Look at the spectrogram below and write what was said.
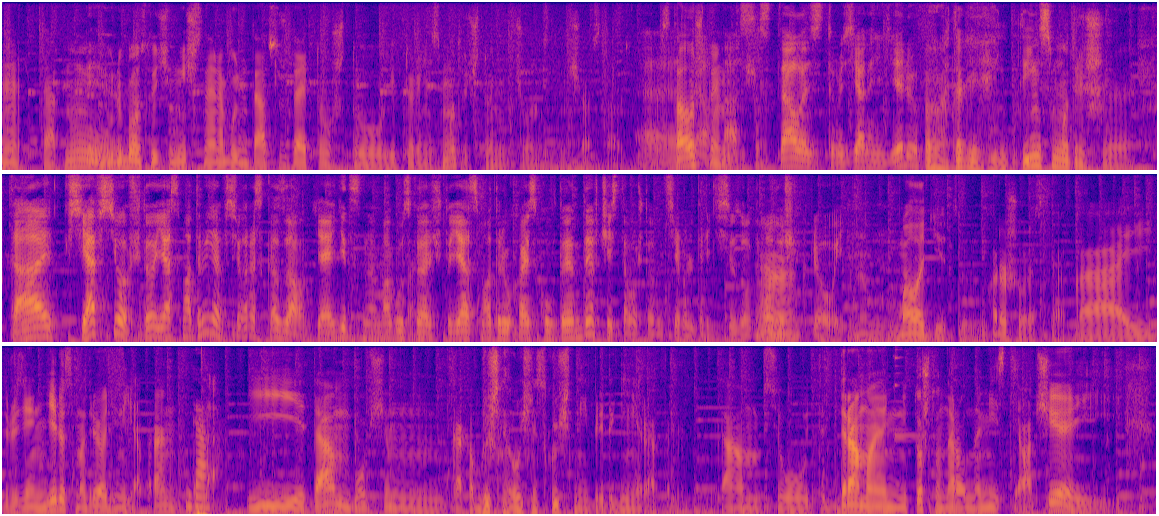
Э, Так, ну, в любом случае, мы сейчас, наверное, будем-то обсуждать то, что Виктория не смотрит, что-нибудь, что у нас там еще осталось. Э, Осталось что-нибудь осталось «Друзья на неделю». Ой, так и ты не смотришь. э, Да, я все, что я смотрю, я все рассказал. Я единственное могу сказать, что я смотрю High School DnD в честь того, что анонсировали третий сезон. и Он Ага. очень клевый. Ну, молодец, хорошо раз так. А и «Друзья недели» смотрю один я, правильно? Да. И там, в общем, как обычно, очень скучный бредогенератор. Там все, драма не то, что на ровном месте, а вообще и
